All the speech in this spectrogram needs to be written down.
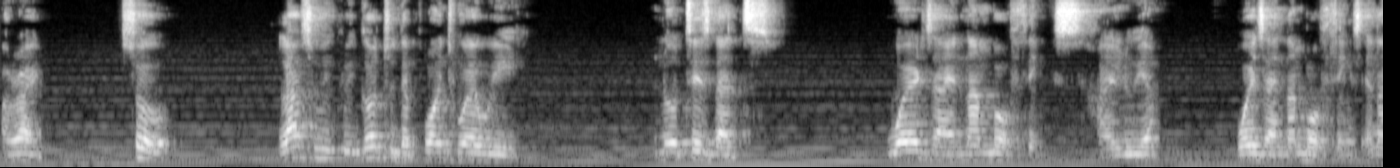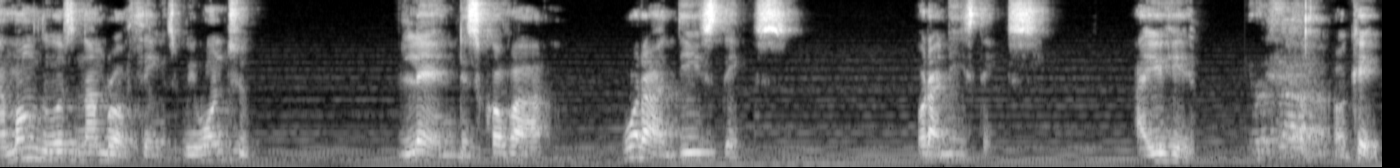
All right. So, last week we got to the point where we noticed that words are a number of things. Hallelujah. Words are a number of things. And among those number of things, we want to learn, discover what are these things? What are these things? Are you here? Yes. Okay.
